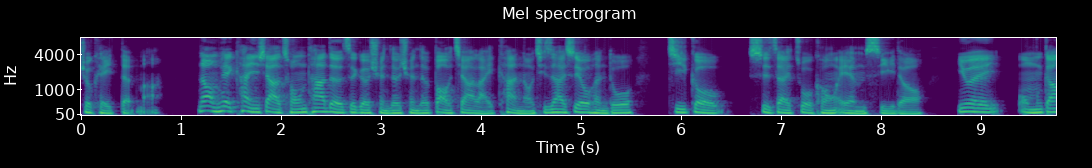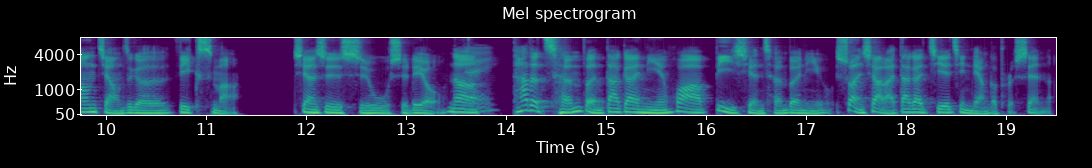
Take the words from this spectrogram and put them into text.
就可以等嘛。那我们可以看一下，从它的这个选择权的报价来看哦，其实还是有很多。机构是在做空 AMC 的哦，因为我们刚刚讲这个 VIX 嘛，现在是十五、十六，那它的成本大概年化避险成本，你算下来大概接近两个 percent 啊。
